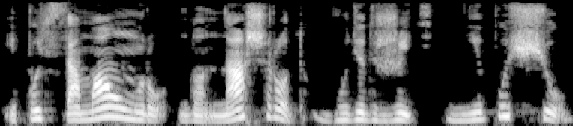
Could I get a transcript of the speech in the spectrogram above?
И пусть сама умру, но наш род будет жить, не пущу.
